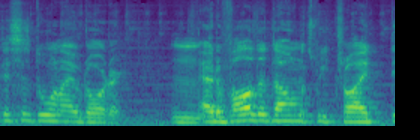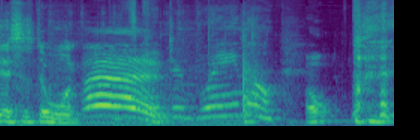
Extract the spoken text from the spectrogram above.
This is the one I would order. Out of all the donuts we tried, this is the one. Kinder Bueno. Oh.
